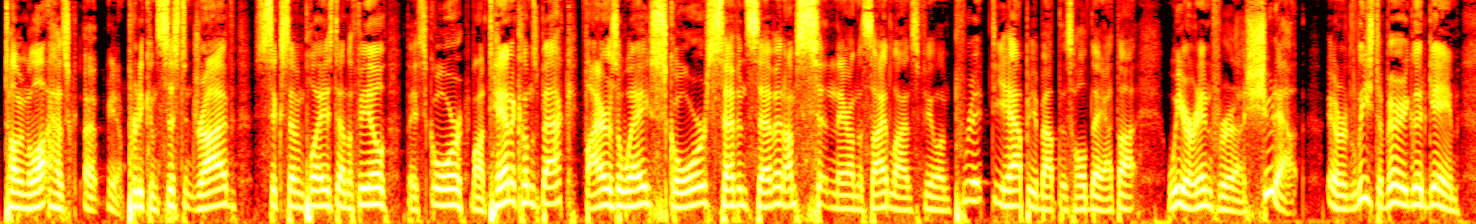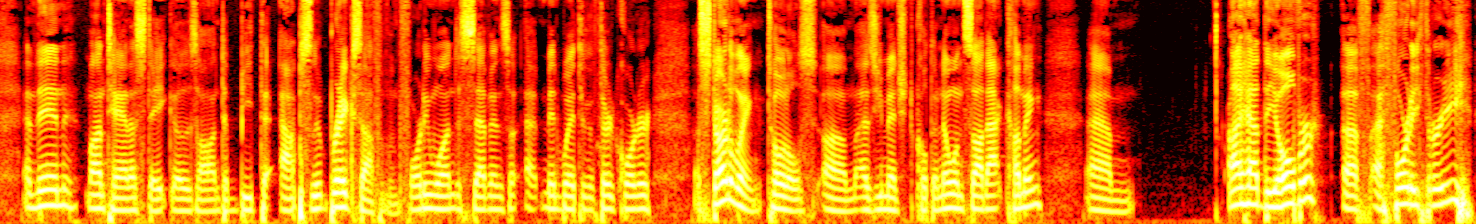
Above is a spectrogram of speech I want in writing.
Tommy Mellott has a you know, pretty consistent drive, six, seven plays down the field. They score. Montana comes back, fires away, scores 7 7. I'm sitting there on the sidelines feeling pretty happy about this whole day. I thought we are in for a shootout or at least a very good game. And then Montana State goes on to beat the absolute brakes off of them, 41 to 7 at midway through the third quarter. Startling totals, um, as you mentioned, Colter. No one saw that coming. Um, I had the over uh, at 43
